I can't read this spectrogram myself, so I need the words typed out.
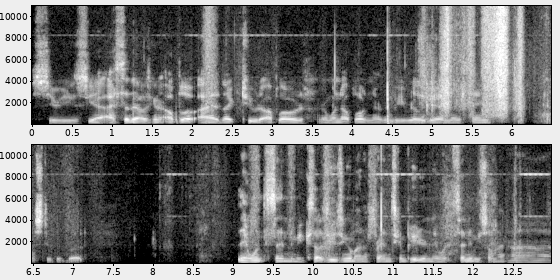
series. Yeah, I said that I was gonna upload. I had like two to upload or one to upload, and they're gonna be really good and everything. Kind of stupid, but they wouldn't send to me because I was using them on a friend's computer, and they wouldn't send to me. So I'm like, ah.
